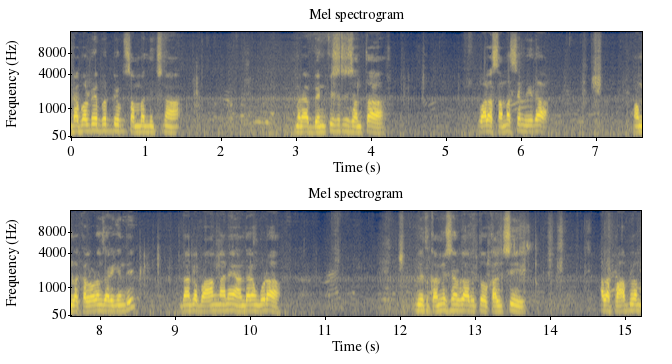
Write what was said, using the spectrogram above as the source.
డబల్ రేపర్ సంబంధించిన మన బెనిఫిషరీస్ అంతా వాళ్ళ సమస్య మీద మమ్మల్ని కలవడం జరిగింది. దాంట్లో భాగంగానే అందరం కూడా విత్ కమిషనర్ గారితో కలిసి వాళ్ళ ప్రాబ్లం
